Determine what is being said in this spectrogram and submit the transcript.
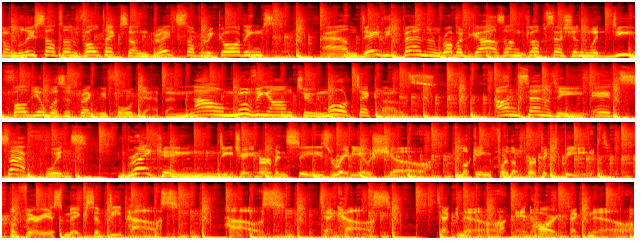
From Lee Sutton, Voltaxx on Great Stuff Recordings, and David Penn and Robert Gaz on Club Session with D Volume was a track before that. And now moving on to more tech house. Unsanity, it's Seth with Breaking. DJ Urban C's radio show. Looking for the perfect beat. A various mix of deep house, house, tech house, techno, and hard techno.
